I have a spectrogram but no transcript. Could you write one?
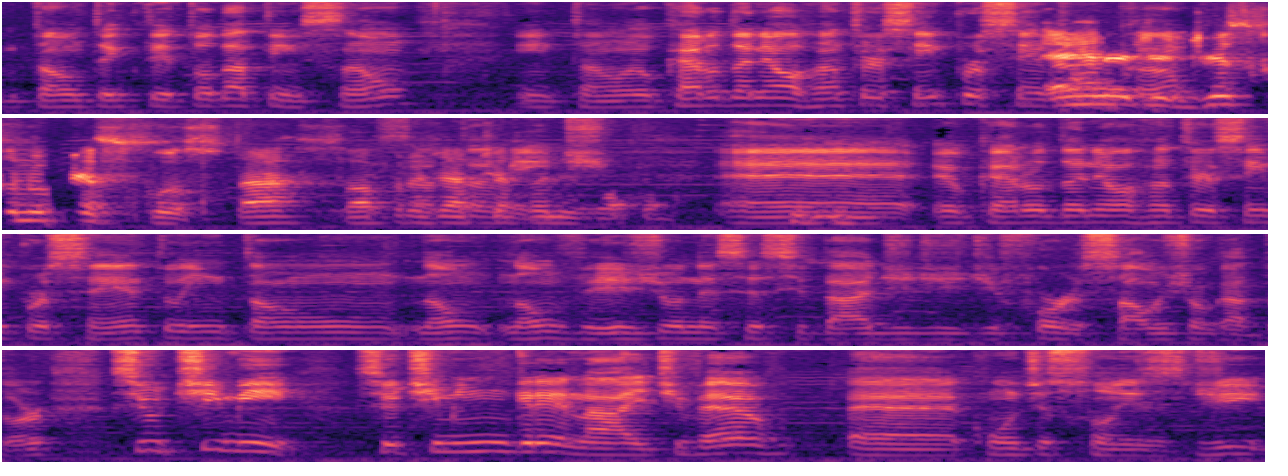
então tem que ter toda a atenção. Então eu quero o Daniel Hunter 100% no Hérnia de disco no pescoço, tá? Só para já te atualizar. tá? É, eu quero o Daniel Hunter 100%, então não, não vejo necessidade de, de forçar o jogador. Se o time, se o time engrenar e tiver é, condições de,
